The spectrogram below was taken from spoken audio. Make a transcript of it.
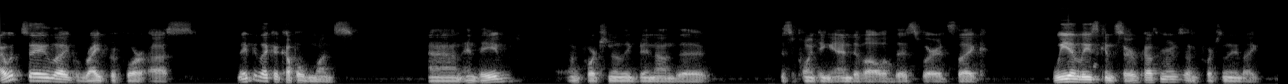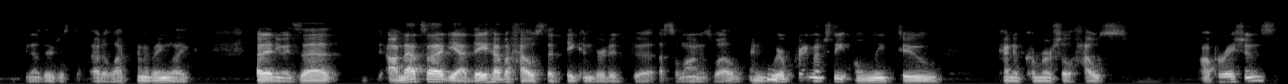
i would say like right before us maybe like a couple months. Um, and they've unfortunately been on the disappointing end of all of this where it's like we at least can serve customers. Unfortunately, like you know, they're just out of luck kind of thing. Like, but anyways, that on that side, yeah, they have a house that they converted to a, a salon as well, and mm-hmm. we're pretty much the only two kind of commercial house operations.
